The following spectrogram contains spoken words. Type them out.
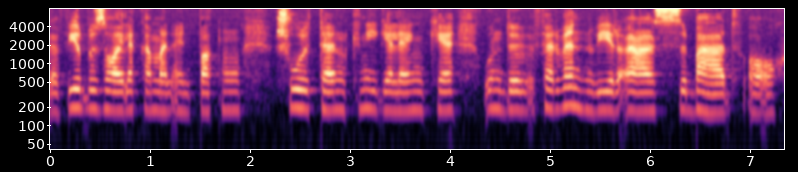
der Wirbelsäule kann man einpacken, Schultern, Kniegelenke und äh, verwenden wir als Bad auch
